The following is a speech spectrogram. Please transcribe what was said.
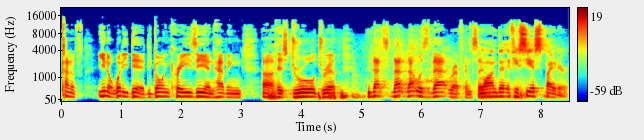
kind of, you know, what he did, going crazy and having uh, his drool drip. That's that. That was that reference. There. Wanda, if you see a spider,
